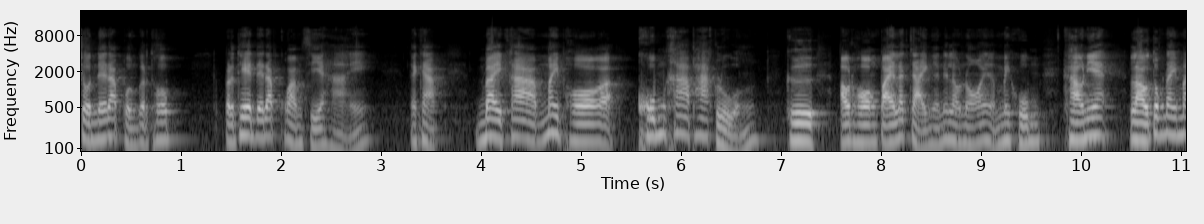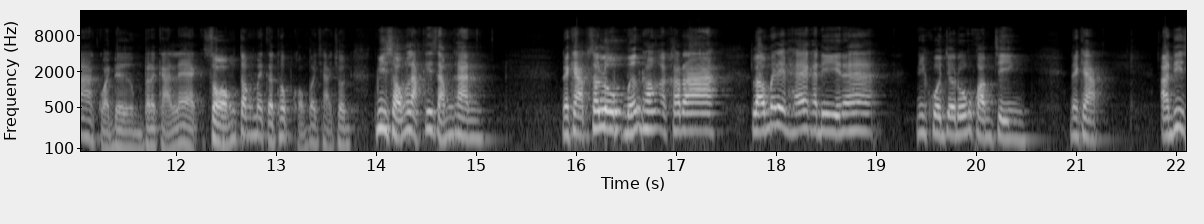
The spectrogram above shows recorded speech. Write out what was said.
ชนได้รับผลกระทบ ประเทศได้รับความเสียหายนะครับใบค่าไม่พอคุ้มค่าภาคหลวง คือเอาทองไปแล้วจ่ายเงินให้เราน้อยไม่คุ้ม คราวนี้เราต้องได้มากกว่าเดิมประการแรก 2 ต้องไม่กระทบของประชาชน มี 2 หลักที่สำคัญนะครับสรุปเหมืองทองอัครา เราไม่ได้แพ้คดีนะฮะนี่ควรจะรู้ความจริงนะครับ อันที่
